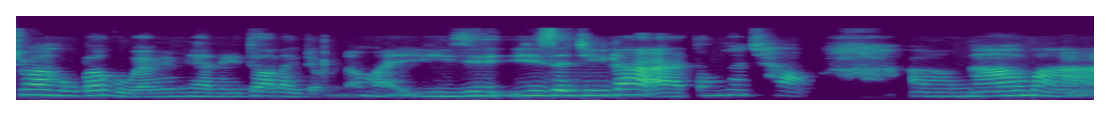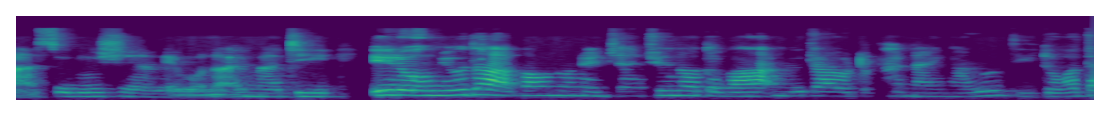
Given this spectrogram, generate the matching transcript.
ကျွန်မဟိုဘက်ကိုပဲမြန်မြန်လေးတွားလိုက်တော့မယ်နော်။အမရေရေစကြီးလာ36အာ9မှာဆိုလို့ရှိရင်လေပေါ့နော်။အဲ့မှာဒီအေရုံအမျိုးသားအပေါင်းတို့နဲ့ကြံကျွန်းတော့တပါအမျိုးသားတို့တစ်ဖက်နိုင်ငံတို့ဒီဒေါသ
